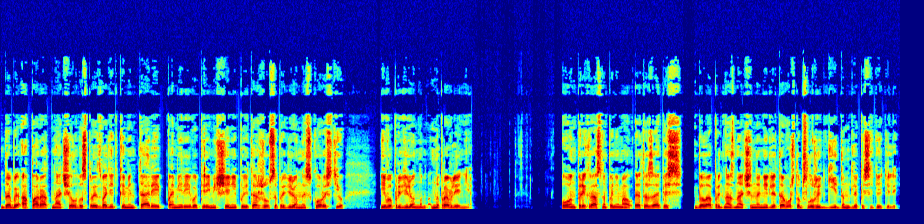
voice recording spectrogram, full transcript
дабы аппарат начал воспроизводить комментарии по мере его перемещений по этажу с определенной скоростью и в определенном направлении. Он прекрасно понимал, эта запись была предназначена не для того, чтобы служить гидом для посетителей,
